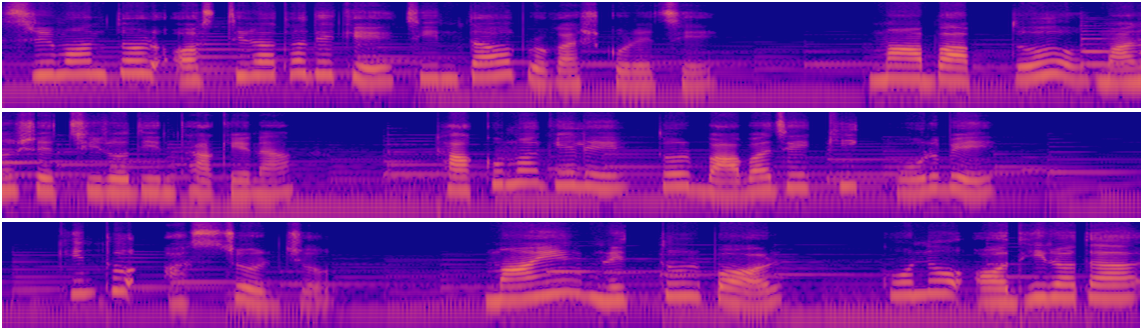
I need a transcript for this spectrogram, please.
শ্রীমন্তর অস্থিরতা দেখে চিন্তাও প্রকাশ করেছে। মা বাপ তো মানুষের চিরদিন থাকে না। ঠাকুমা গেলে তোর বাবা যে কি করবে? কিন্তু আশ্চর্য, মায়ের মৃত্যুর পর কোনো অধীরতা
